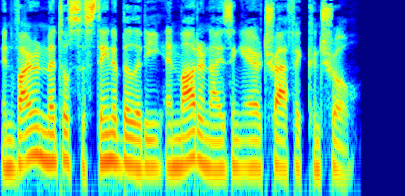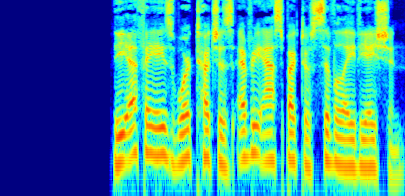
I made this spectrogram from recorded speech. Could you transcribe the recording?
environmental sustainability, and modernizing air traffic control. The FAA's work touches every aspect of civil aviation,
